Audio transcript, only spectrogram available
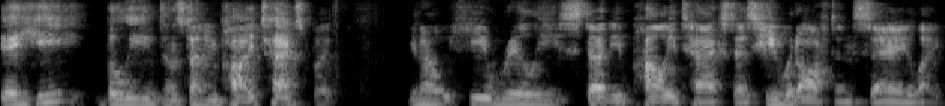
yeah, he believed in studying Pali text, but you know he really studied Pali text as he would often say, like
